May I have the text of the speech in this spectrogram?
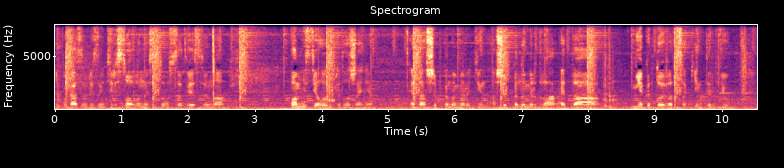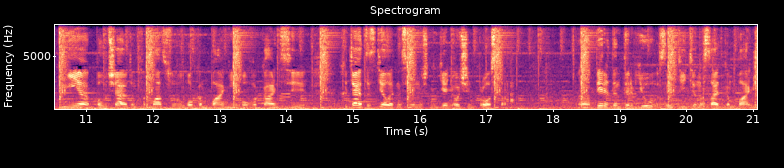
не показывали заинтересованность, то, соответственно, вам не сделают предложение. Это ошибка номер один. Ошибка номер два – это не готовятся к интервью, не получают информацию о компании, о вакансии. Хотя это сделать на сегодняшний день очень просто. Э, перед интервью зайдите на сайт компании,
